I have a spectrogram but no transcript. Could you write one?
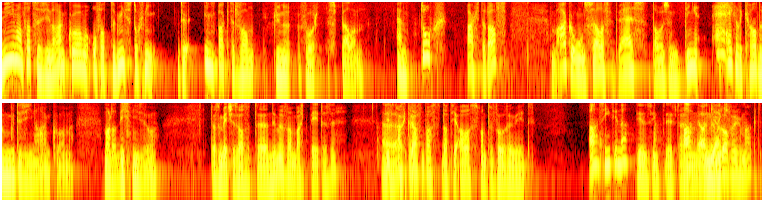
niemand had ze zien aankomen, of had tenminste toch niet de impact ervan kunnen voorspellen. En toch, achteraf, maken we onszelf wijs dat we zo'n dingen eigenlijk hadden moeten zien aankomen. Maar dat is niet zo. Dat is een beetje zoals het eh, nummer van Bart Peters. Hè. Het is Eh, achteraf pas dat je alles van tevoren weet. Ah, zingt hij dat? Die zingt, heeft daar Ah, een, ja, een nummer over gemaakt.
